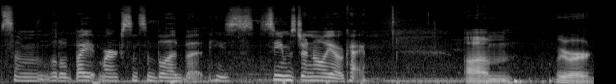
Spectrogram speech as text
some little bite marks and some blood, but he seems generally okay. Um, we were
